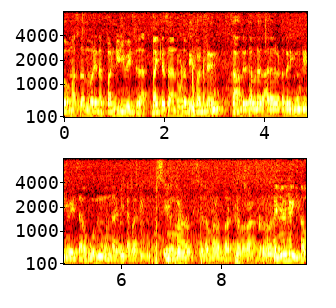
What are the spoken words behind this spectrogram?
തോമസ് എന്ന് പറയുന്ന പണ്ട് ഇടി മേടിച്ചതാ. വൈക്കസാറിന്റെ കൂട്ടത്തിൽ പണ്ട് സ്വാതന്ത്ര്യ സമര കാലഘട്ടത്തിൽ ഇങ്ങോട്ട് ഇടി മേടിച്ചതാ. ഒന്നും ഉണ്ടാക്കിയില്ല പാർട്ടി. അയ്യോ അയ്യോ ഇതോ?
